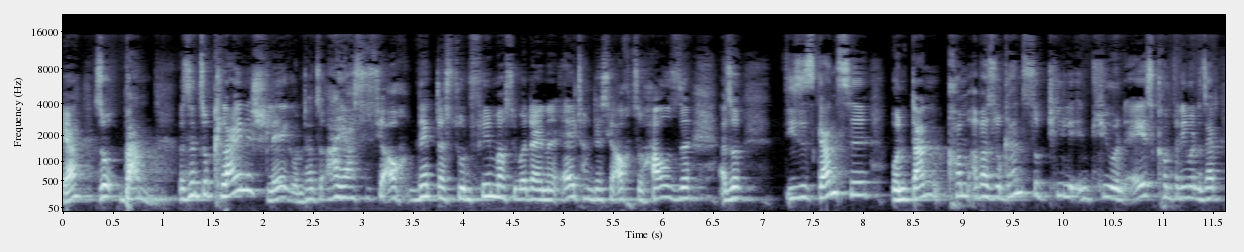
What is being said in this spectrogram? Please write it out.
Ja, so bam. Das sind so kleine Schläge und dann so, ah ja, es ist ja auch nett, dass du einen Film machst über deine Eltern, der ist ja auch zu Hause. Also dieses Ganze und dann kommen aber so ganz subtile in Q&As, kommt dann jemand und sagt,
